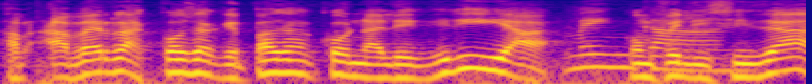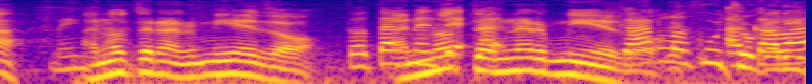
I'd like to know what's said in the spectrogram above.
a- a ver las cosas que pasan con alegría, con felicidad, a no tener miedo, Totalmente. a no tener miedo. Carlos, escucho, acabas,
